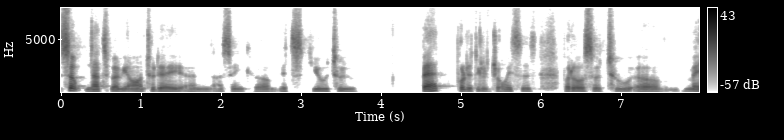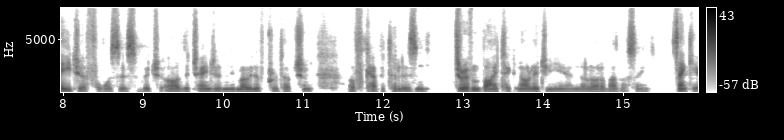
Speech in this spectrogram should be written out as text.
so that's where we are today. And I think um, it's due to bad political choices, but also to uh, major forces, which are the changes in the mode of production of capitalism driven by technology and a lot of other things. Thank you.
